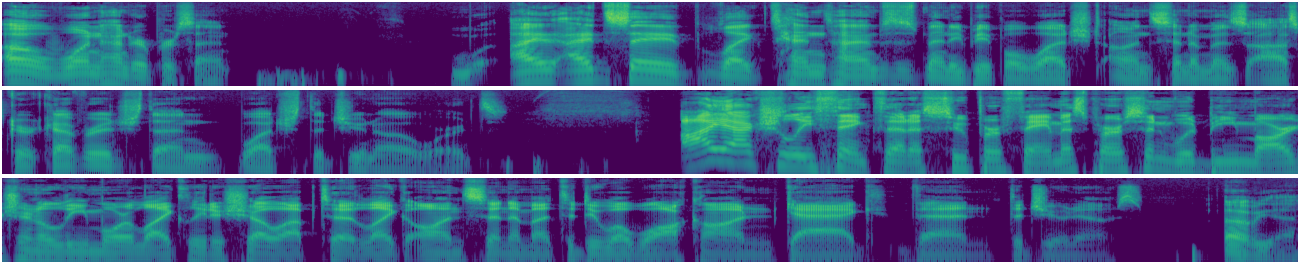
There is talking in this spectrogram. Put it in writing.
oh, 100%. I, I'd say like 10 times as many people watched on cinema's Oscar coverage than watched the Juno Awards. I actually think that a super famous person would be marginally more likely to show up to like on cinema to do a walk on gag than the Junos. Oh, yeah.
